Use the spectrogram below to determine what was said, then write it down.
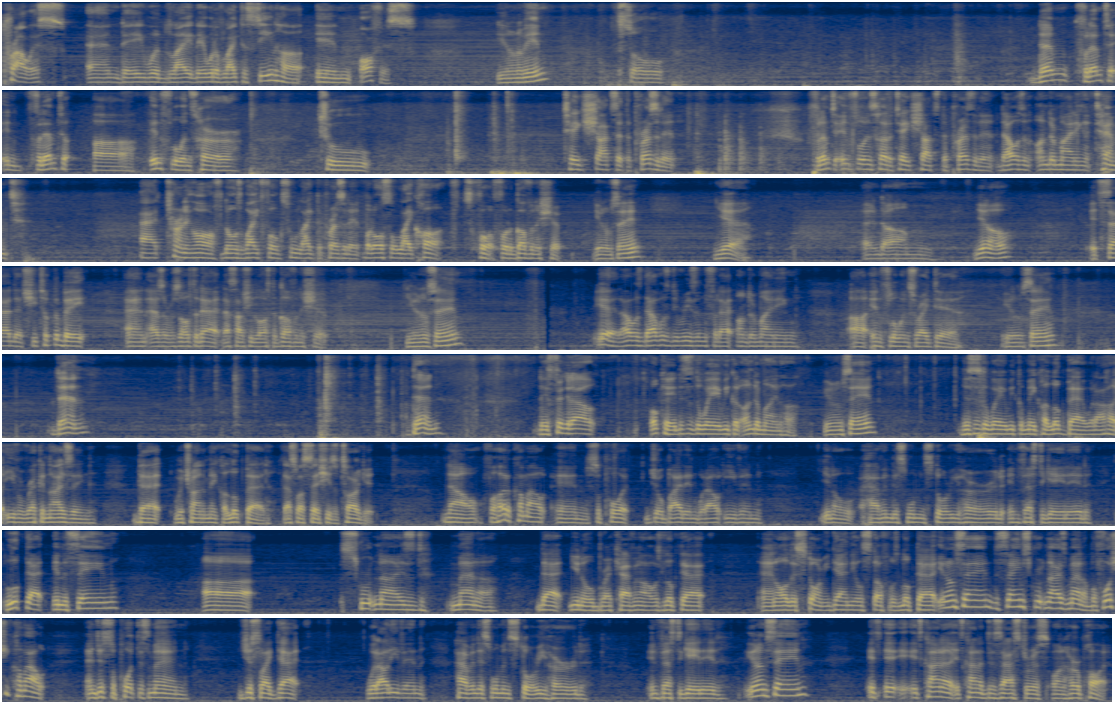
prowess and they would like they would have liked to seen her in office. You know what I mean? So them for them to in, for them to uh, influence her to take shots at the president. For them to influence her to take shots at the president, that was an undermining attempt at turning off those white folks who like the president, but also like her for for the governorship. You know what I'm saying? Yeah. And um, you know, it's sad that she took the bait and as a result of that, that's how she lost the governorship. You know what I'm saying? Yeah, that was that was the reason for that undermining uh, influence right there. You know what I'm saying? Then, then they figured out, okay, this is the way we could undermine her. You know what I'm saying? This is the way we could make her look bad without her even recognizing that we're trying to make her look bad. That's why I said she's a target. Now, for her to come out and support Joe Biden without even, you know, having this woman's story heard, investigated, looked at in the same uh scrutinized manner that, you know, Brett Kavanaugh was looked at and all this Stormy Daniels stuff was looked at. You know what I'm saying? The same scrutinized manner. Before she come out and just support this man just like that without even having this woman's story heard, investigated. You know what I'm saying? It's it, it's kind of it's kind of disastrous on her part.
